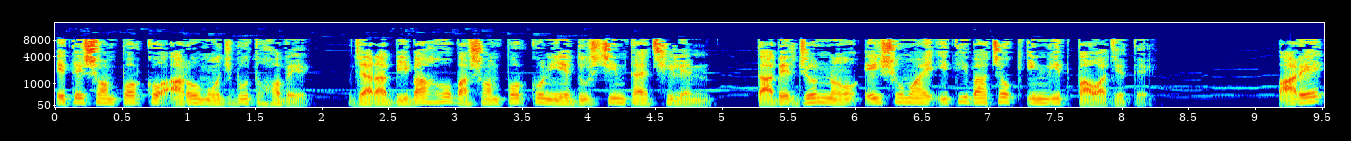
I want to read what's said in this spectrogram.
এতে সম্পর্ক আরও মজবুত হবে। যারা বিবাহ বা সম্পর্ক নিয়ে দুশ্চিন্তায় ছিলেন, তাদের জন্য এই সময় ইতিবাচক ইঙ্গিত পাওয়া যেতে পারে।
